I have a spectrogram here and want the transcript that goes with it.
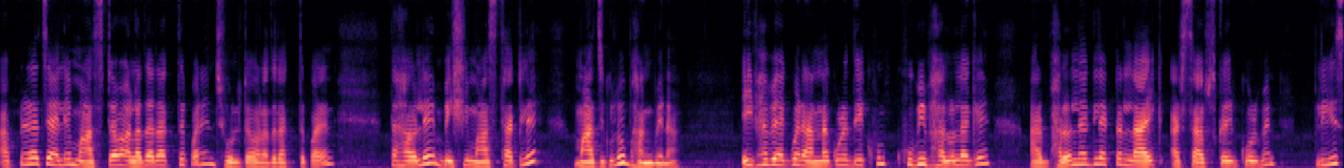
আপনারা চাইলে মাছটাও আলাদা রাখতে পারেন, ঝোলটাও আলাদা রাখতে পারেন। তাহলে বেশি মাছ থাকলে মাছগুলো ভাঙবে না। এইভাবে একবার রান্না করে দেখুন, খুবই ভালো লাগে। আর ভালো লাগলে একটা লাইক আর সাবস্ক্রাইব করবেন। প্লিজ,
